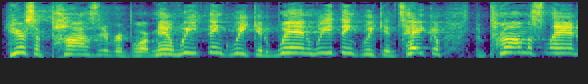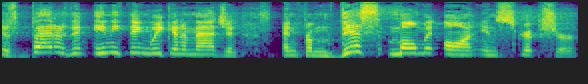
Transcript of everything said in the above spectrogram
Here's a positive report. Man, we think we could win. We think we can take them. The promised land is better than anything we can imagine. And from this moment on in Scripture,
